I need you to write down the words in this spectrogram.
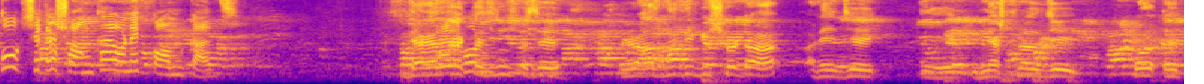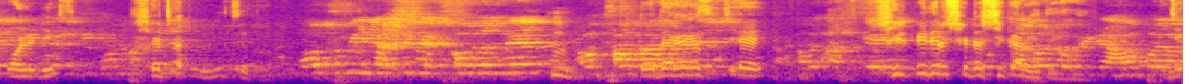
হোক সেটা সংখ্যায় অনেক কম কাজ। দেখা যায় একটা জিনিস আছে রাজনীতি বিষয়টা মানে যে ন্যাশনাল যে পলিটিক্স সেটা তো দেখা গেছে যে শিল্পীদের সেটা শিকার হতে হয় যে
